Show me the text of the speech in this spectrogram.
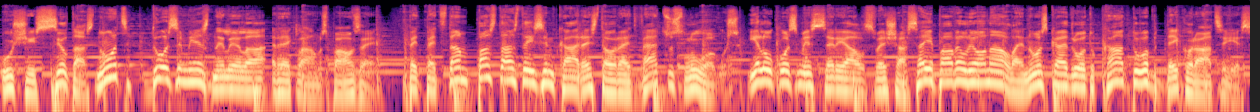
Uz šīs siltās nots dosimies nelielā reklāmas pauzē. Bet pēc tam pastāstīsim, kā restaurēt vecus logus. Ielūkosimies seriāla svešā seja paviljonā, lai noskaidrotu, kā top dekorācijas,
